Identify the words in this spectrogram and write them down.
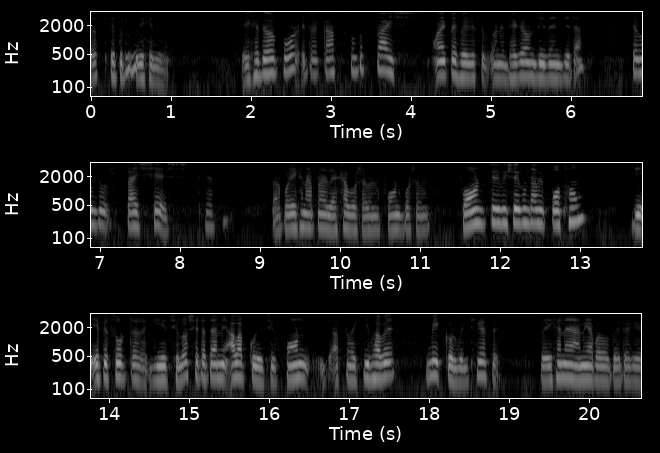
জাস্ট এতটুকু রেখে দেবেন রেখে দেওয়ার পর এটার কাজ কিন্তু প্রায় অনেকটাই হয়ে গেছে মানে ব্যাকগ্রাউন্ড ডিজাইন যেটা, সেটা কিন্তু প্রায় শেষ, ঠিক আছে? তারপরে এখানে আপনারা লেখা বসাবেন ফন্ট বসাবেন। ফন্টের বিষয়ে কিন্তু আমি প্রথম যে এপিসোডটা গিয়েছিল, সেটাতে আমি আলাপ করেছি ফন্ট আপনারা কীভাবে মেক করবেন, ঠিক আছে? তো এখানে আমি আপাতত এটাকে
